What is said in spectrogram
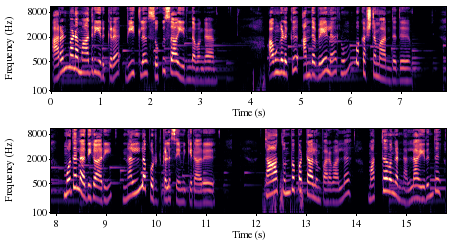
அரண்மனை மாதிரி இருக்கிற வீட்டில் சொகுசாக இருந்தவங்க. அவங்களுக்கு அந்த வேலை ரொம்ப கஷ்டமாக இருந்தது. முதல் அதிகாரி நல்ல பொருட்களை சேமிக்கிறாரு. தான் துன்பப்பட்டாலும் பரவாயில்ல மற்றவங்க நல்லா இருந்து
